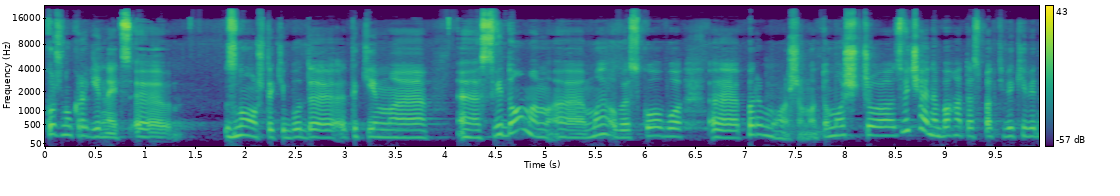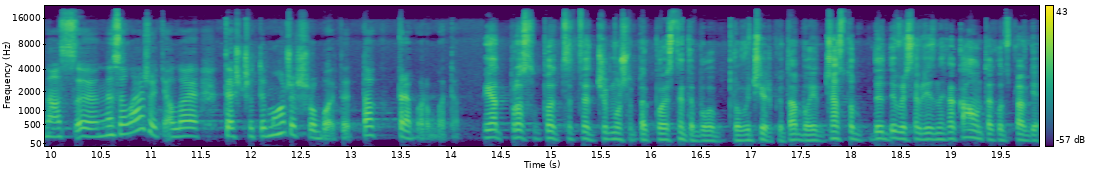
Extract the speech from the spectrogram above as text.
кожен українець е, знову ж таки буде таким. е, е, Свідомим е, ми обов'язково переможемо, тому що звичайно багато аспектів, які від нас не залежать, але те, що ти можеш робити, так треба робити. Я просто це, це чому щоб так пояснити, бо про вечірку, та бо часто дивишся в різних акаунтах. От справді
